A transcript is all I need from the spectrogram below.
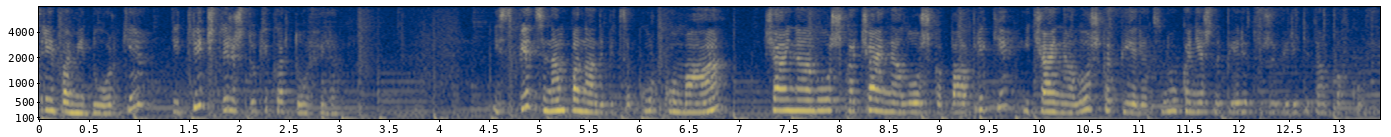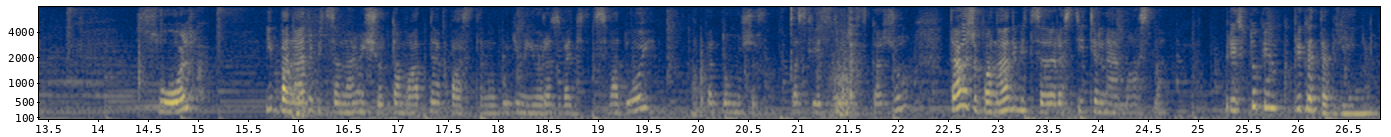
Три помидорки и 3-4 штуки картофеля. Из специй нам понадобится куркума, чайная ложка, чайная ложка паприки и чайная ложка перец. Ну, конечно, перец уже берите там по вкусу. Соль. И понадобится нам еще томатная паста. Мы будем ее разводить с водой, а потом уже впоследствии расскажу. Также понадобится растительное масло. Приступим к приготовлению.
